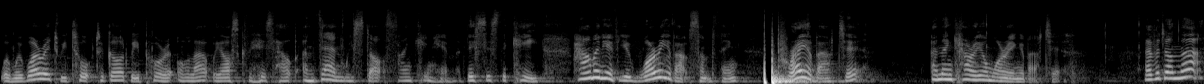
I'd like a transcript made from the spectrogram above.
When we're worried, we talk to God, we pour it all out, we ask for His help, and then we start thanking Him. This is the key. How many of you worry about something, pray about it, and then carry on worrying about it? Ever done that?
